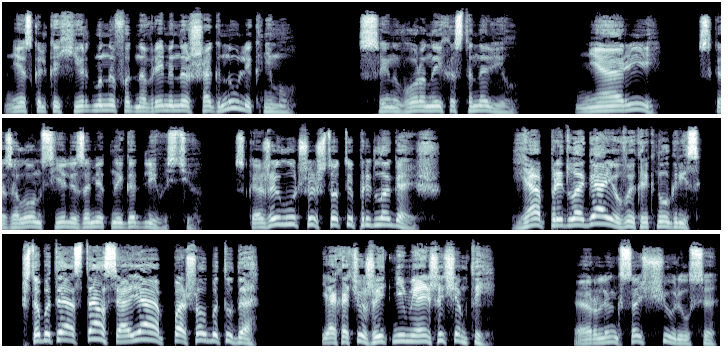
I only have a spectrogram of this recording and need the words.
Несколько хирдманов одновременно шагнули к нему. Сын ворона их остановил. «Не ори!» — сказал он с еле заметной годливостью. «Скажи лучше, что ты предлагаешь». «Я предлагаю!» — выкрикнул Грис чтобы ты остался, а я пошел бы туда. Я хочу жить не меньше, чем ты». Эрлинг сощурился.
